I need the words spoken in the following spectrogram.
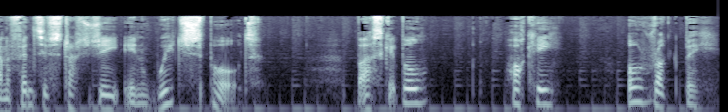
an offensive strategy in which sport? Basketball, hockey, or rugby?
